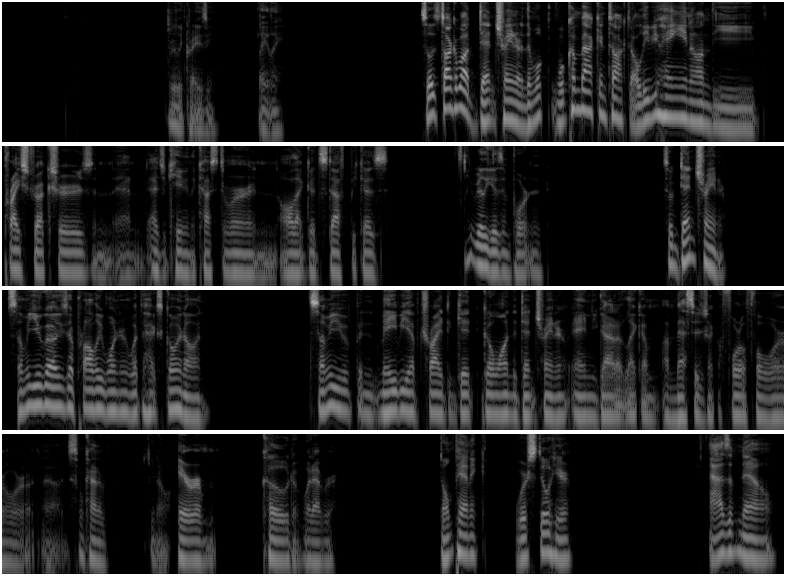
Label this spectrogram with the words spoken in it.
really crazy lately. So let's talk about Dent Trainer. Then we'll we'll come back and talk. To, I'll leave you hanging on the price structures and and educating the customer and all that good stuff because it really is important. So Dent Trainer. Some of you guys are probably wondering what the heck's going on. Some of you have been maybe have tried to get go on to Dent Trainer and you got a, like a, a message like a 404 or uh, some kind of you know error code or whatever. Don't panic. We're still here. As of now,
